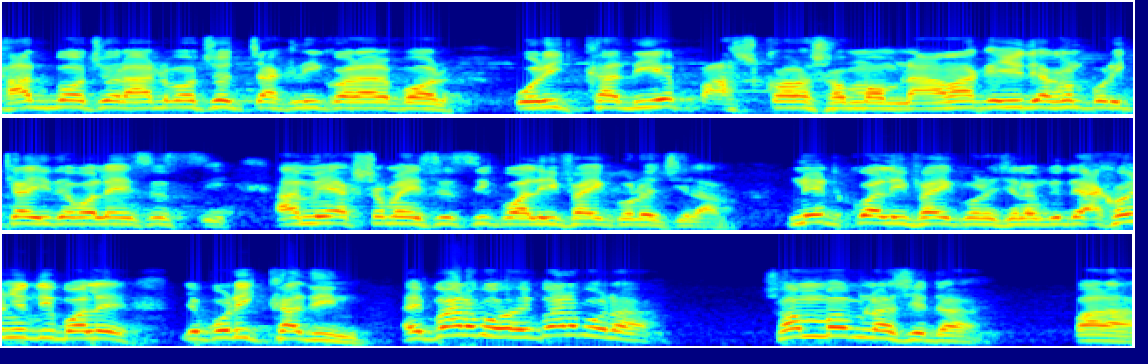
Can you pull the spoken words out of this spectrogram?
সাত বছর, আট বছর চাকরি করার পর পরীক্ষা দিয়ে পাশ করা সম্ভব না। আমাকে যদি এখন পরীক্ষা দিতে বলে এসএসসি আমি একসময় এসএসসি কোয়ালিফাই করেছিলাম নেট কোয়ালিফাই করেছিলাম। কিন্তু এখন যদি বলে যে পরীক্ষা দিন, আমি পারব আমি পারব না। সম্ভব না সেটা পারা।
